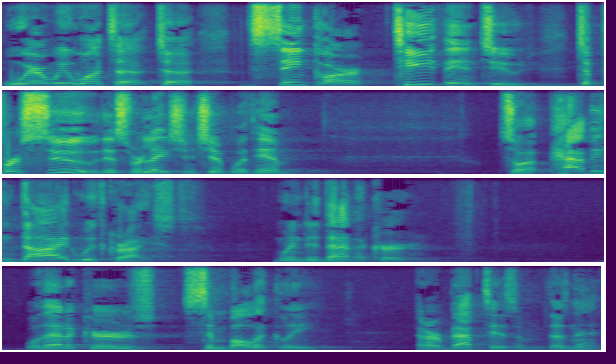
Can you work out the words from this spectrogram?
where we want to, to sink our teeth into, to pursue this relationship with Him. So having died with Christ, when did that occur? Well, that occurs symbolically at our baptism, doesn't it?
